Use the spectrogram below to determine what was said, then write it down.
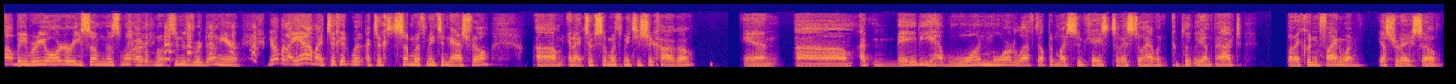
I'll be reordering some this morning as soon as we're done here. No, but I am. I took it with I took some with me to Nashville, um, and I took some with me to Chicago, and um, I maybe have one more left up in my suitcase that I still haven't completely unpacked, but I couldn't find one yesterday, so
